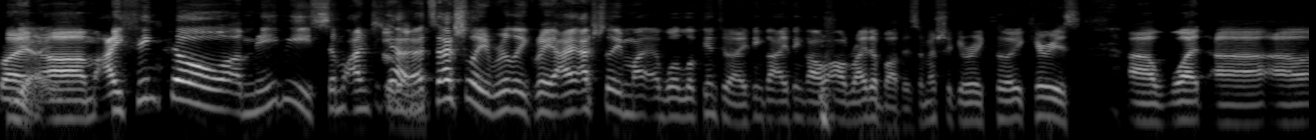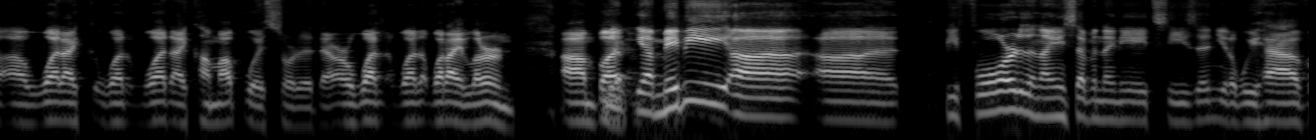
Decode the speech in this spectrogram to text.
But yeah. um, I think though uh, maybe some. I'm, so yeah, then, that's actually really great. I actually might will look into it. I think I think I'll, I'll write about this. I'm actually very curious uh, what uh, uh, uh, what I what what I come up with sort of there or what what what I learn. Um, but yeah, yeah maybe before the 97-98 season, you know, we have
